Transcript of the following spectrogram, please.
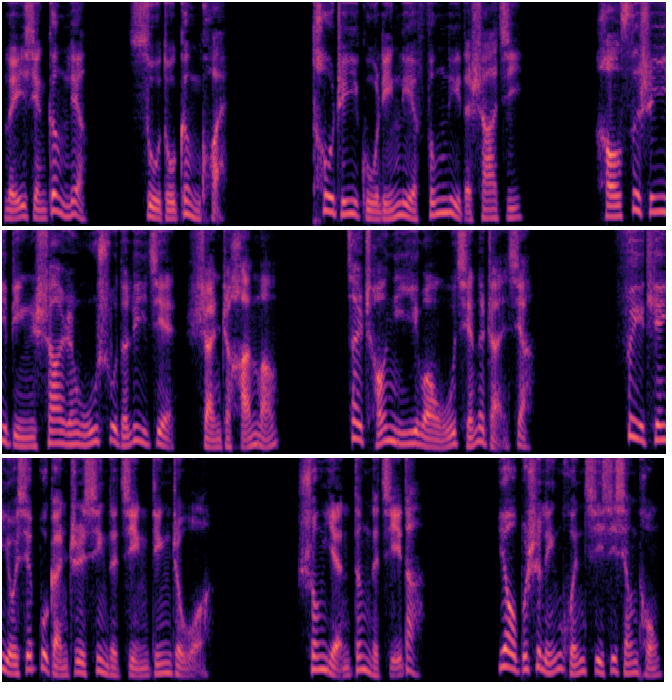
雷线更亮，速度更快，透着一股凛冽锋利的杀机，好似是一柄杀人无数的利剑，闪着寒芒，在朝你一往无前的斩下。费天有些不敢置信的紧盯着我，双眼瞪得极大，要不是灵魂气息相同，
